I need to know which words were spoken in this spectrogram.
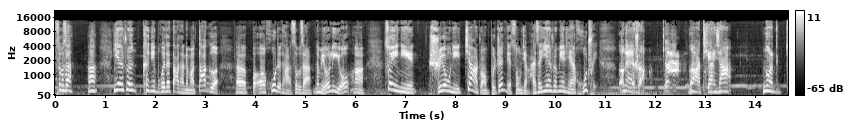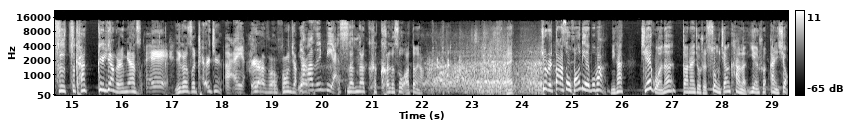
是不是？啊，燕顺肯定不会再打他的嘛，大哥，呃，保呃护着他，是不是？那没有理由啊，所以呢，使用你假装不认得宋江，还在燕顺面前胡吹。我跟你说，啊，我天下，我的只只看给两个人面子，哎，一个是柴进，哎呀，一个是宋江。那那咳咳个嗽啊，等一下。哎，就是大宋皇帝也不怕，你看结果呢，当然就是宋江看了燕顺暗笑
